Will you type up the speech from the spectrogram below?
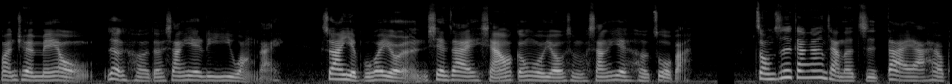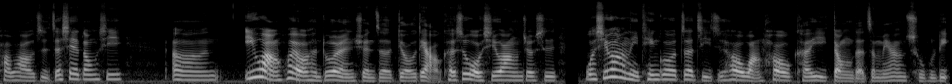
完全没有任何的商业利益往来。虽然也不会有人现在想要跟我有什么商业合作吧。总之，刚刚讲的纸袋啊，还有泡泡纸这些东西，嗯，以往会有很多人选择丢掉。可是我希望，就是我希望你听过这集之后，往后可以懂得怎么样处理，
